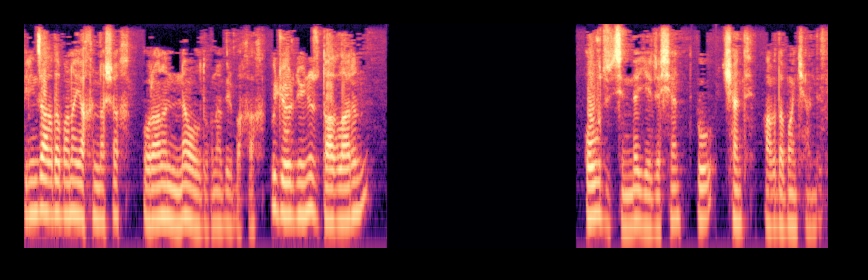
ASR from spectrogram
Birinci Ağdabana yaxınlaşaq, oranın nə olduğuna bir baxaq. Bu gördüyünüz dağların Ovuc içində yerləşən bu kənd Ağdaban kəndidir.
